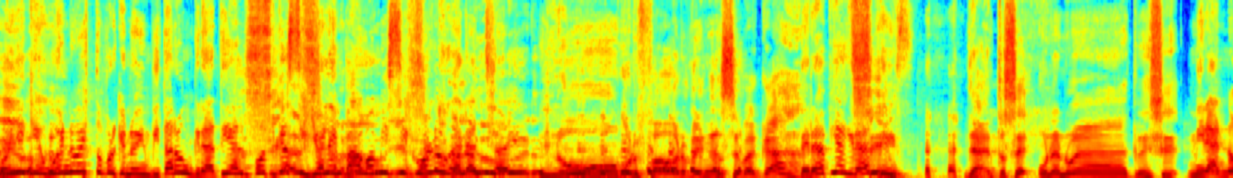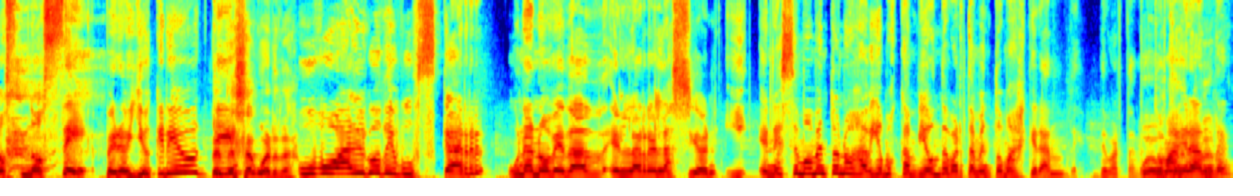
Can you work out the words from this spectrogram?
Oye, qué bueno esto porque nos invitaron gratis al Sí, podcast al y yo le pago a mi psicóloga, ¿cachai? no, por favor, vénganse para acá. Terapia gratis. Ya, entonces, una nueva crisis. Mira, no, no sé, pero yo creo que Pepe se acuerda. hubo algo de buscar una novedad en la relación y en ese momento nos habíamos cambiado a un departamento más grande. Departamento más tener grande,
